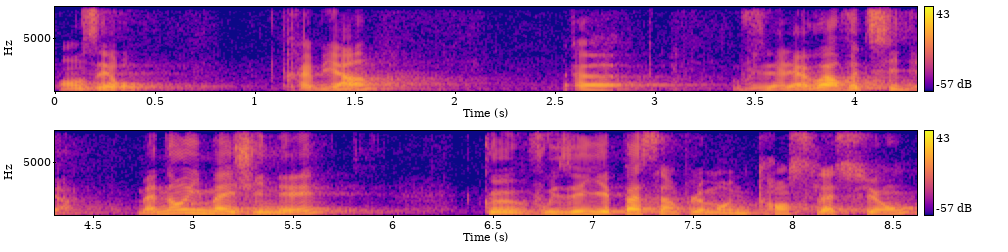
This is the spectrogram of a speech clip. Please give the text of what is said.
en zéro. Très bien. Euh, vous allez avoir votre signal. Maintenant, imaginez que vous n'ayez pas simplement une translation,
